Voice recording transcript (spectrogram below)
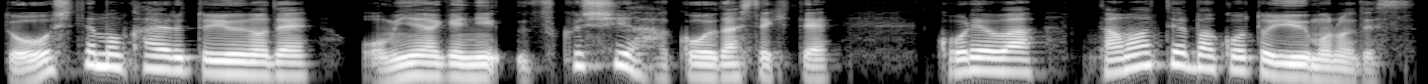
どうしても帰るというので、お土産に美しい箱を出してきて、これは玉手箱というものです。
